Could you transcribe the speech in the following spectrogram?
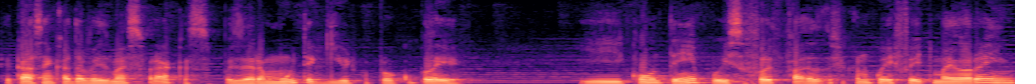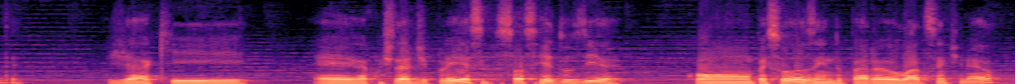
ficassem cada vez mais fracas, pois era muita guild para pouco player. E com o tempo, isso foi ficando com efeito maior ainda, já que é, a quantidade de players só se reduzia, com pessoas indo para o lado sentinela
